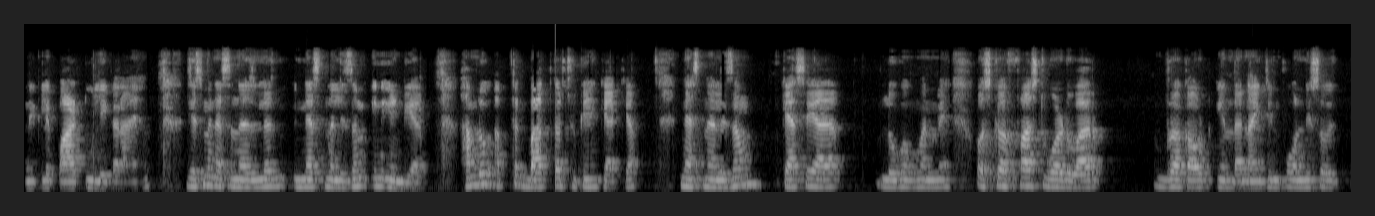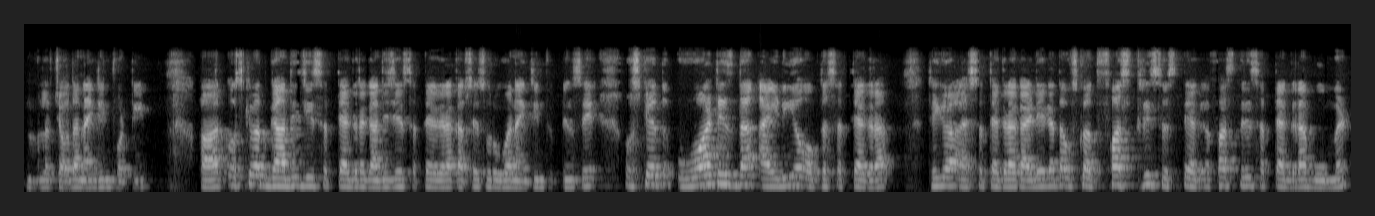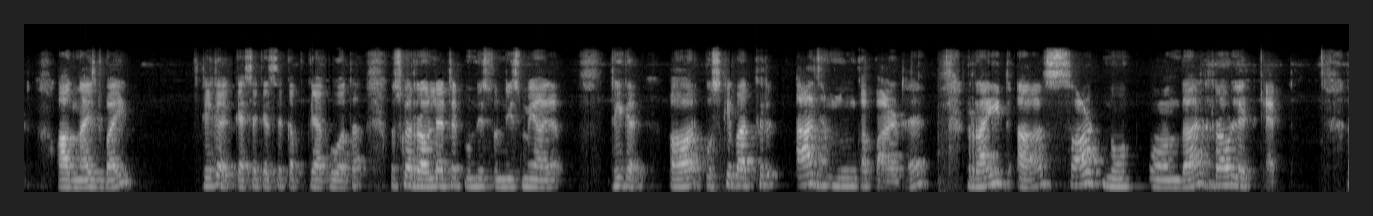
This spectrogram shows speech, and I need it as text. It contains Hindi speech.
करने के लिए पार्ट टू लेकर आए हैं, जिसमें नेशनलिज्म इन इंडिया हम लोग अब तक बात कर चुके हैं क्या क्या नेशनलिज्म कैसे आया लोगों के मन में? उसका first world war workout in the nineteen उन्नीस सौ मतलब चौदह नाइनटीन फोर्टीन और उसके बाद गांधी जी सत्याग्रह गांधी जी सत्याग्रह कब से शुरू हुआ? 1915 से। उसके बाद what is the idea of the satyagraha? ठीक है, सत्याग्रह का आइडिया क्या था? उसका first three satyagraha first three satyagraha movement organised by ठीक है, कैसे कैसे, कब क्या हुआ था, उसका रौलेट एक्ट उन्नीस उन्नीस में आया, ठीक है, और उसके बाद फिर आज हम लोगों का पार्ट है write a short note on the Rowlatt Act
